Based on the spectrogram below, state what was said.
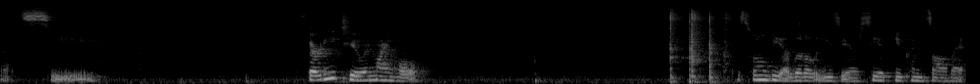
let's see, 32 in my whole. This one will be a little easier. See if you can solve it.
